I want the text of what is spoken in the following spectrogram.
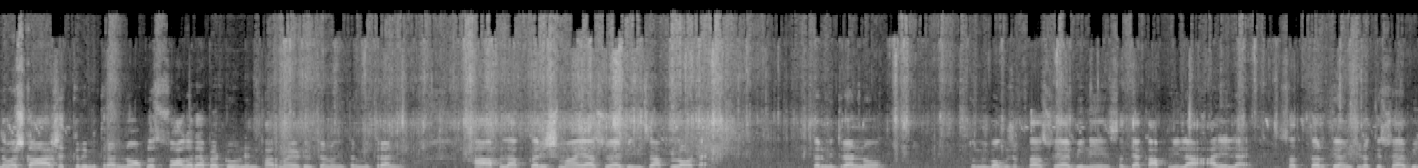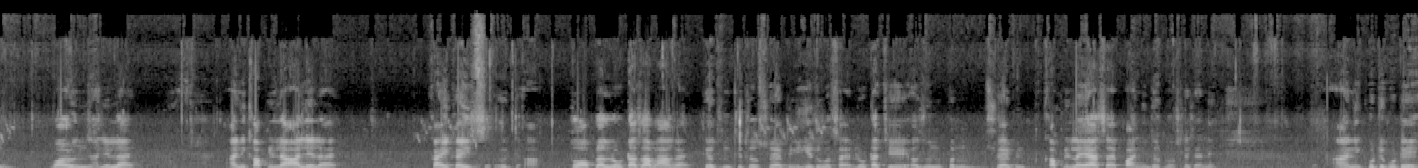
नमस्कार शेतकरी मित्रांनो. आपलं स्वागत आहे आपल्या two Indian farmer YouTube channel तर मित्रांनो हा आपला करिश्मा या सोयाबीनचा प्लॉट आहे. तर मित्रांनो तुम्ही बघू शकता सोयाबीन हे सध्या कापणीला आलेलं आहे. सत्तर ते ऐंशी टक्के सोयाबीन वाळून झालेलं आहे आणि कापणीला आलेला आहे. काही काहीच तो आपला लोटाचा भाग आहे. ते अजून तिथं सोयाबीन हिरवच आहे. लोटाचे अजून पण सोयाबीन कापणीला यायचं आहे. पाणी धरून असल्याच्याने. आणि कुठे कुठे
